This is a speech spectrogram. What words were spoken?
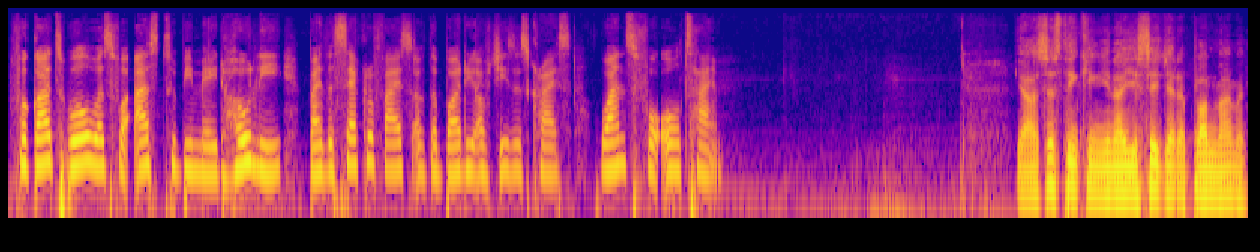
For God's will was for us to be made holy by the sacrifice of the body of Jesus Christ once for all time. Yeah, I was just thinking, you know, you said you had a blonde moment.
